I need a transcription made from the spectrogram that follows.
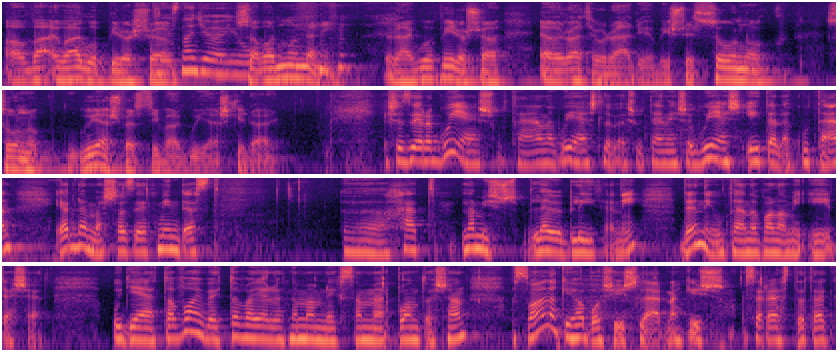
A vágópiros Ez nagyon jó. Szabad mondani? Vágópiros a, a Retro Rádió is, hogy Szolnok, Szolnok Gulyás Fesztivál, Gulyás király. És azért a gulyás után, a gulyás leves után és a gulyás ételek után érdemes azért mindezt hát nem is leöblíteni, de enni utána valami édeset. Ugye tavaly vagy tavaly előtt, nem emlékszem már pontosan, a Szolnoki Habos Islárnak is szereztetek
